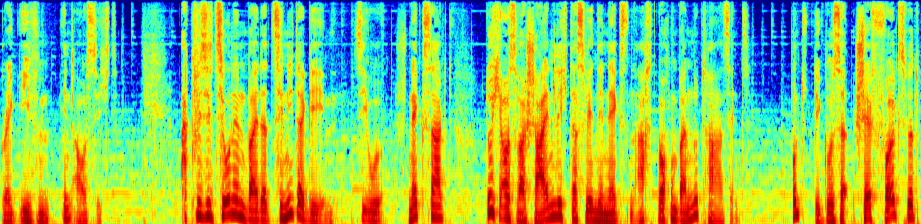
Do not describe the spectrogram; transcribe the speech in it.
Break-even in Aussicht. Akquisitionen bei der Zenit AG. CEO Schneck sagt, durchaus wahrscheinlich, dass wir in den nächsten acht Wochen beim Notar sind. Und Degussa Chef Volkswirt,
